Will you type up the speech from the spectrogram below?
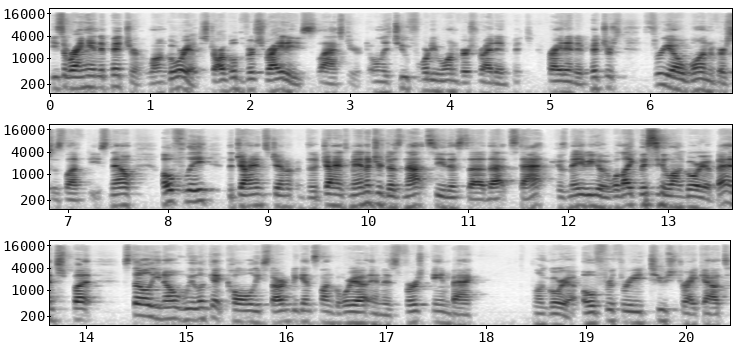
he's a right-handed pitcher. Longoria struggled versus righties last year, only 241 versus right-handed, right-handed pitchers, 301 versus lefties. Now, hopefully, the Giants the Giants manager does not see this uh, that stat because maybe he will likely see Longoria bench, but still, you know, we look at Kuhl. He started against Longoria in his first game back. Longoria 0 for 3, two strikeouts.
